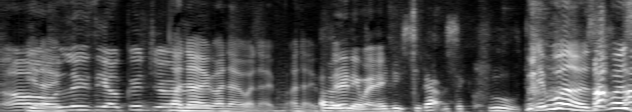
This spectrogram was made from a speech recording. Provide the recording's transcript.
Oh, you know, Lucy, how good you I know, I know, I know, I know. Oh, Anyway. no, Lucy, that was a cruel. It was, it was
